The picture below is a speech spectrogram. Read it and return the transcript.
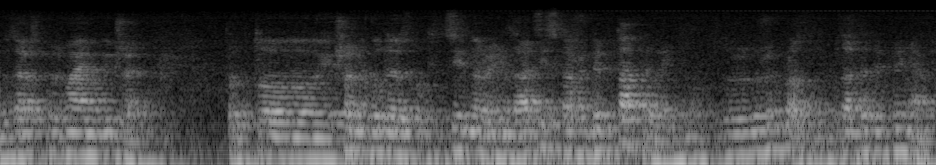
ми зараз приймаємо бюджет. Тобто, якщо не буде експлуатаційної організації, скажуть депутати. Ну, дуже дуже просто. Депутати не прийняли.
